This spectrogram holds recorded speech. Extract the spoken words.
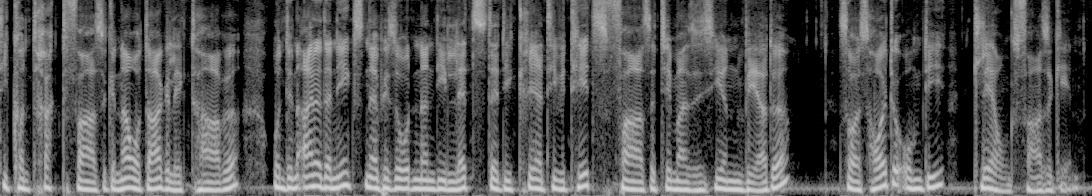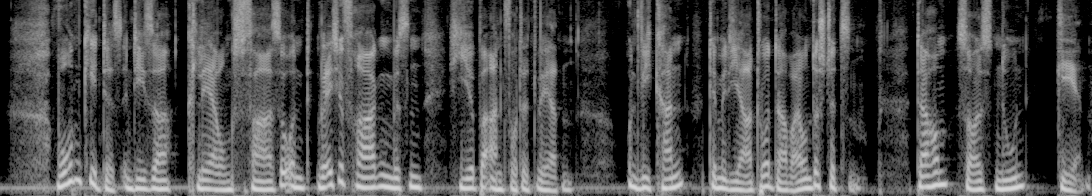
die Kontraktphase genauer dargelegt habe und in einer der nächsten Episoden dann die letzte, die Kreativitätsphase thematisieren werde, soll es heute um die Klärungsphase gehen. Worum geht es in dieser Klärungsphase und welche Fragen müssen hier beantwortet werden? Und wie kann der Mediator dabei unterstützen? Darum soll es nun gehen.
